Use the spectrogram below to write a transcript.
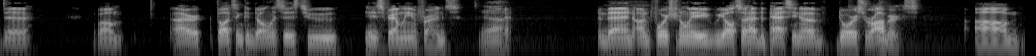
the well our thoughts and condolences to his family and friends Yeah. and then unfortunately we also had the passing of doris roberts um,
